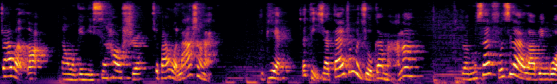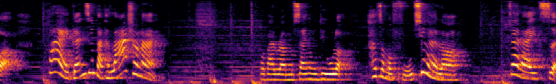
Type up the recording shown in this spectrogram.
抓稳了。当我给你信号时，就把我拉上来。皮皮在底下待这么久干嘛呢？软木塞浮起来了，宾果，快赶紧把它拉上来。我把软木塞弄丢了，它怎么浮起来了？再来一次。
